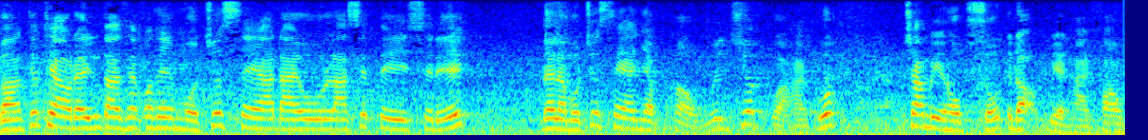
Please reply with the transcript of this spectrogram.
Vâng tiếp theo đây chúng ta sẽ có thêm một chiếc xe Daewoo Lacetti CDX đây là một chiếc xe nhập khẩu nguyên chiếc của Hàn Quốc trang bị hộp số tự động biển Hải Phòng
